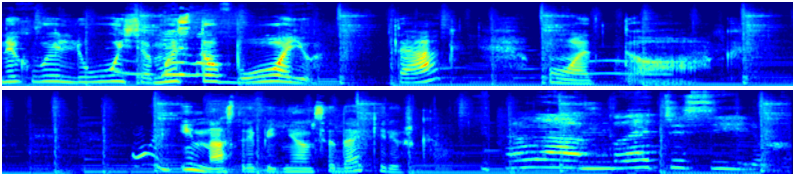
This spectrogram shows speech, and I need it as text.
Не хвилюйся, ми з тобою. Так? Отак. І настрій піднявся, да, Кирюшка? Hello, давайте glad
